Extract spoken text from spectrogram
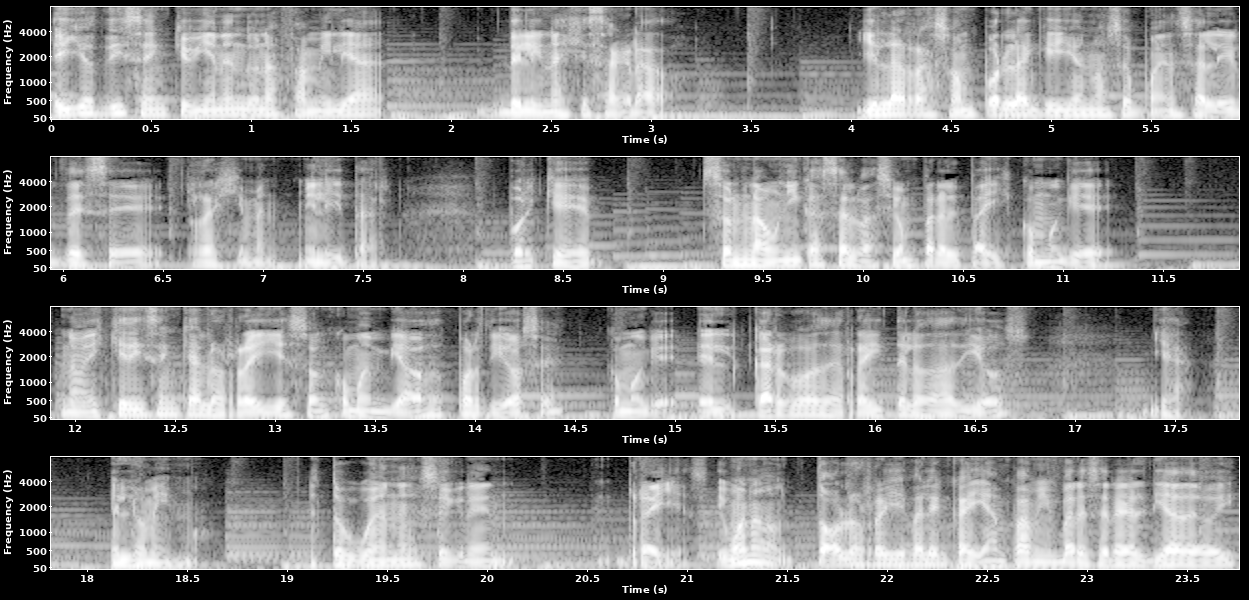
ellos dicen que vienen de una familia de linaje sagrado. Y es la razón por la que ellos no se pueden salir de ese régimen militar. Porque son la única salvación para el país. Como que, ¿no veis que dicen que a los reyes son como enviados por dioses? Como que el cargo de rey te lo da Dios. Ya, es lo mismo. Estos güeyes se creen reyes. Y bueno, todos los reyes valen callan. Para mi parecer, el día de hoy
